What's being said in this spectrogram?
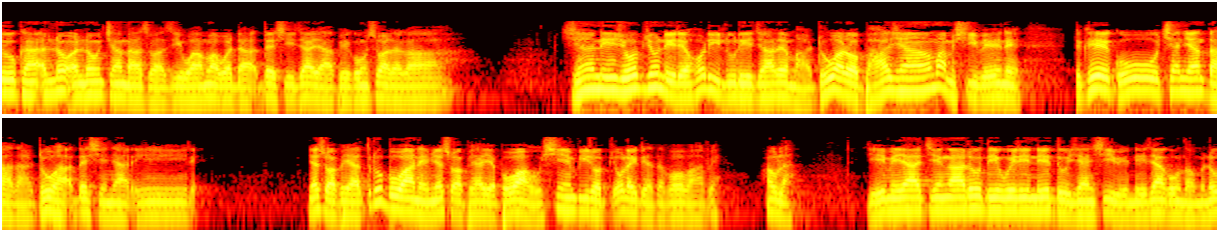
တုခံအလွန်အလုံးချမ်းသာစွာဇီဝမဝတ္တအသက်ရှိကြရာဘေကုံစွာတကားယံနေရောပြွန်းနေတဲ့ဟောဒီလူတွေကြားထဲမှာတို့ကတော့ဘာယံမှမရှိဘဲနဲ့တကယ်ကိုချမ်းချမ်းသာသာတို့ဟာအသက်ရှင်ကြတယ်တဲ့မြတ်စွာဘုရားသူတို့ဘဝနဲ့မြတ်စွာဘုရားရဲ့ဘဝကိုရှင်းပြီးတော့ပြောလိုက်တဲ့သဘောပါပဲဟုတ်လား ရေမယာကျင်ငါတို့သည်ဝေဒီနေသူယံရှိ၍နေကြကုန်သောမနု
